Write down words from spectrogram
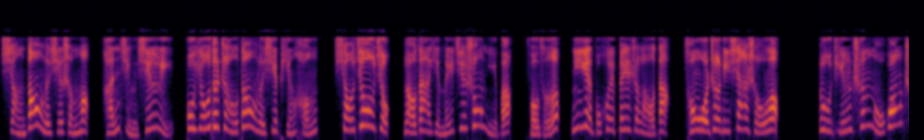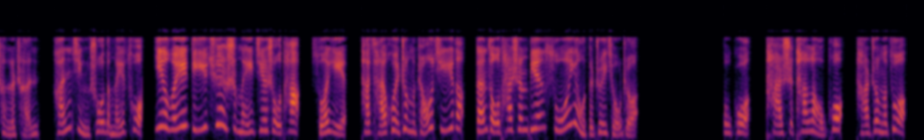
想到了些什么，韩景心里不由得找到了些平衡。小舅舅，老大也没接受你吧？否则你也不会背着老大从我这里下手了。陆廷琛眸光沉了沉，韩景说的没错，叶维的确是没接受他，所以他。才会这么着急的赶走他身边所有的追求者。不过，他是他老婆，他这么做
